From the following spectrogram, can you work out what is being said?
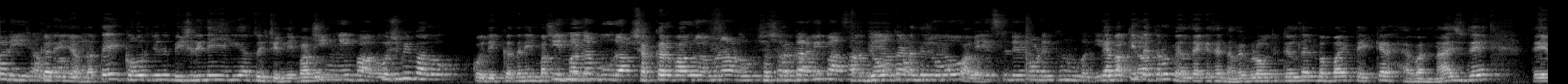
ਘਰੇ ਹੀ ਜਾਂਦਾ। ਕਰੇ ਜਾਂਦਾ। ਤੇ ਇੱਕ ਹੋਰ ਜਿਹਦੇ ਮਿਸ਼ਰੀ ਨਹੀਂ ਹੈਗੀ ਯਾਰ ਤੁਸੀਂ ਚੀਨੀ ਪਾ ਲਓ। ਚੀਨੀ ਪਾ ਲਓ। ਕੁਝ ਵੀ ਪਾ ਲਓ ਕੋਈ ਦਿੱਕਤ ਨਹੀਂ। ਬਾਕੀ ਚੀਨੀ ਦਾ ਬੂਰਾ ਸ਼ੱਕਰ ਪਾ ਲਓ। ਬੂਰਾ ਬਣਾ ਲਓ। ਸ਼ੱਕਰ ਵੀ ਪਾ ਹਾਂ, ਸਕਦੇ ਜੋ ਤੁਹਾਡਾ ਦਿਲ ਕਰੇ ਉਹ ਪਾ ਲਓ। ਟੇਸਟ ਦੇ ਅਕੋਰਡਿੰਗ ਤੁਹਾਨੂੰ ਵਧੀਆ ਤੇ ਬਾਕੀ ਲੱਗਦਾ। ਮਿੱਤਰੋ ਮਿਲਦੇ ਆ ਕਿਸੇ ਨਵੇਂ ਵਲੌਗ ਚ। Till then bye take care have a nice day ਤੇ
